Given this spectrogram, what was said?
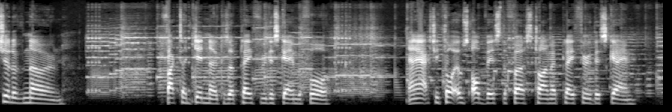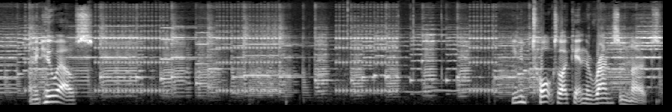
Should have known. In fact, I did know because I played through this game before. And I actually thought it was obvious the first time I played through this game. I mean, who else? He even talks like it in the ransom notes.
